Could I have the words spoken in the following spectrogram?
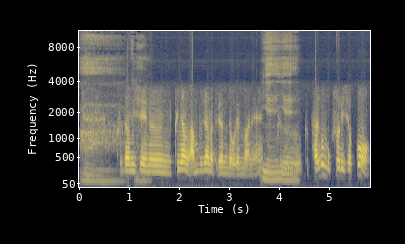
아, 그 당시에는 그냥 안부 전화 드렸는데, 오랜만에. 예, 그, 예. 그 밝은 목소리셨고,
